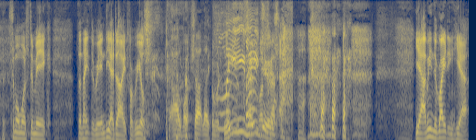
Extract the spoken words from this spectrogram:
Someone wants to make the night the reindeer died for real. I'll watch that. Like Lee Majors. yeah, I mean the writing here.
